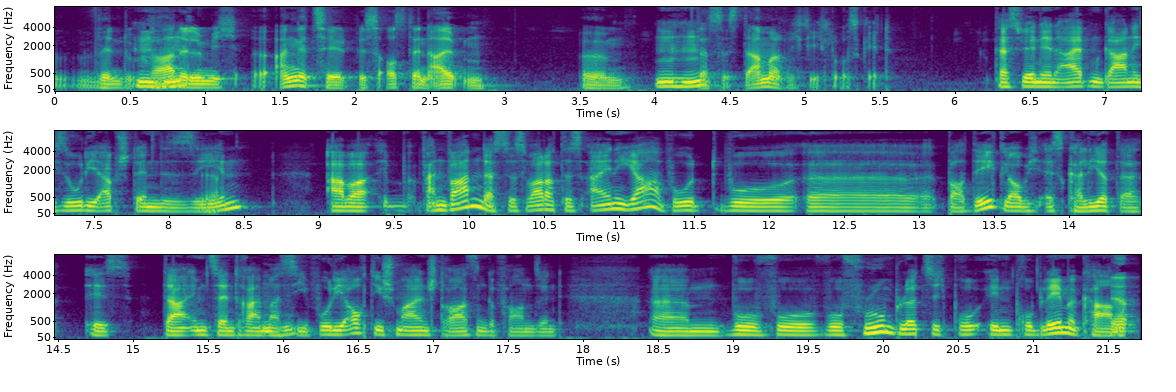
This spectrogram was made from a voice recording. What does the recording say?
wenn du mhm. gerade nämlich äh, angezählt bist aus den Alpen, ähm, mhm. dass es da mal richtig losgeht. Dass wir in den Alpen gar nicht so die Abstände sehen. Ja. Aber wann war denn das? Das war doch das eine Jahr, wo, wo äh, Bardet, glaube ich, eskaliert ist, da im Zentralmassiv, mhm. wo die auch die schmalen Straßen gefahren sind ähm, wo, wo, wo Froome plötzlich in Probleme kam. Ja.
